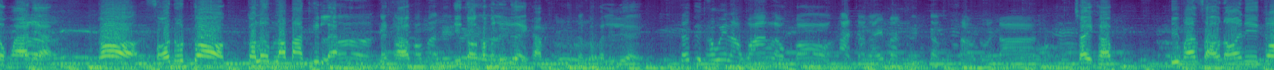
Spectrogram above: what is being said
ออกมาเนี่ยก็ซอนุชก็ก็เริ่มรับมากขึ้นแล้วเออติดนะคต่อรับเข้ามาเรื่อยๆติดต่อเข้ามาเรื่อยๆครับติดต่อเข้ามาเรื่อยก็คือถ้าเวลาว่างเราก็อาจจะได้มาขึ้นกับสาวน้อยบ้างๆใช่ครับทีมงานสาวน้อยนี่ก็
